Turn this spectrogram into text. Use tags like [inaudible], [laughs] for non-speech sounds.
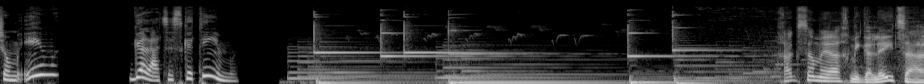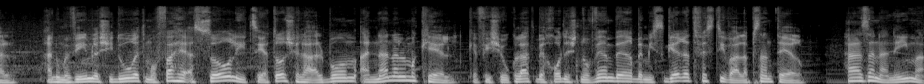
שומעים? גל"צ הסכתים. חג שמח מגלי צה"ל. אנו מביאים לשידור את מופע העשור ליציאתו של האלבום ענן על מקל, כפי שהוקלט בחודש נובמבר במסגרת פסטיבל הפסנתר. האזנה נעימה.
